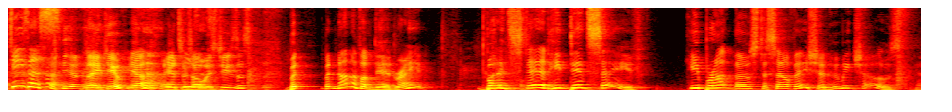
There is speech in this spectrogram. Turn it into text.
Jesus. yeah, thank you. Yeah, the answer is always Jesus. But but none of them did, right? But instead, he did save. He brought those to salvation whom he chose Yeah.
